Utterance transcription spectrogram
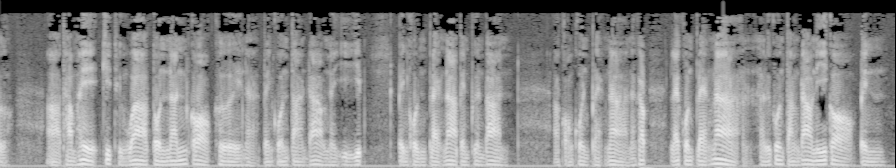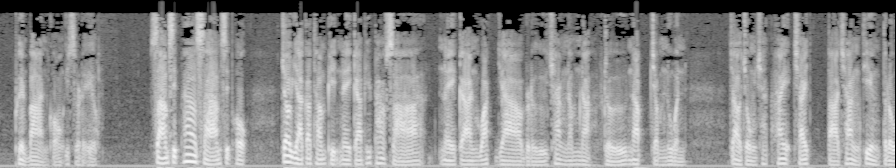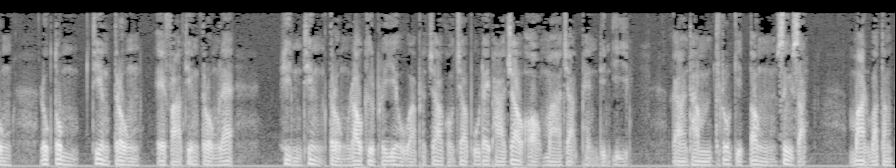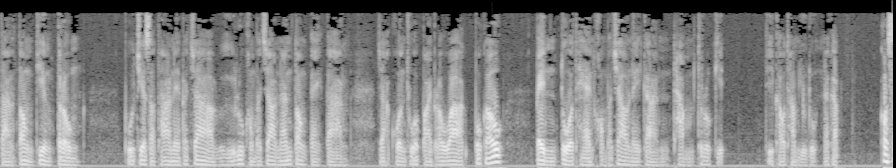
ทำให้คิดถึงว่าตนนั้นก็เคยนะเป็นคนต่างด้าวในอียิปต์ เป็นคนแปลกหน้าเป็นเพื่อนบ้าน ของคนแปลกหน้านะครับ และคนแปลกหน้าหรือคนต่างด้าวนี้ก็เป็นเพื่อนบ้านของอิสราเอล35 36 เจ้าอย่ากระทำผิดในการพิพากษาในการวัดยาวหรือช่างน้ำหนักหรือนับจำนวน เจ้าจงให้ใช้ตาช่างเที่ยงตรง ลูกตุ้มเที่ยงตรง เอฟาเที่ยงตรงและหินเที่ยงตรงเราคือพระเยโฮวาห์พระเจ้าของเจ้าผู้ได้พาเจ้าออกมาจากแผ่นดินอียิปต์ การทำธุรกิจต้องซื่อสัตย์มาตรวัดต่างๆ ต้องเที่ยงตรง ผู้เชื่อศรัทธาในพระเจ้าหรือลูกของพระเจ้านั้นต้องแตกต่าง จากคนทั่วไปเพราะว่าพวกเขาเป็นตัวแทนของพระเจ้าในการทำธุรกิจที่เขาทำอยู่ดุนะครับ ข้อ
